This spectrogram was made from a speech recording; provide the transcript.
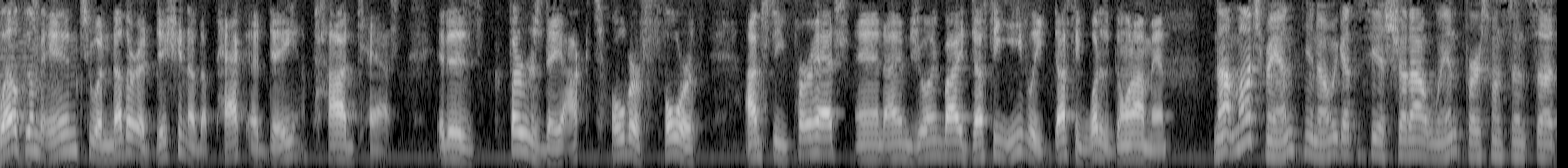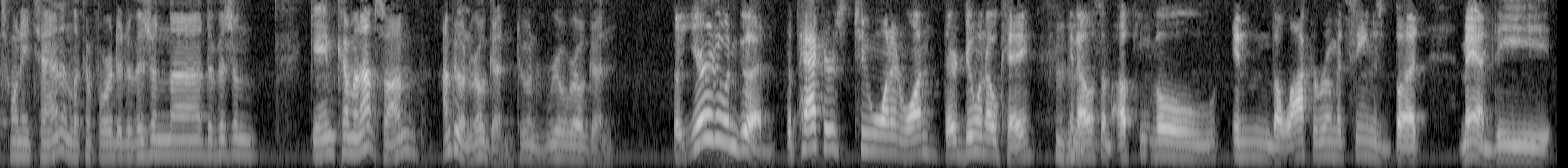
Welcome into another edition of the Pack a Day podcast. It is Thursday, October 4th. I'm Steve Perhatch, and I am joined by Dusty Evely. Dusty, what is going on, man? Not much, man. You know, we got to see a shutout win, first one since uh, 2010, and looking forward to division uh, division game coming up. So I'm I'm doing real good, doing real real good. So you're doing good. The Packers two one and one. They're doing okay. Mm-hmm. You know, some upheaval in the locker room it seems, but man, the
